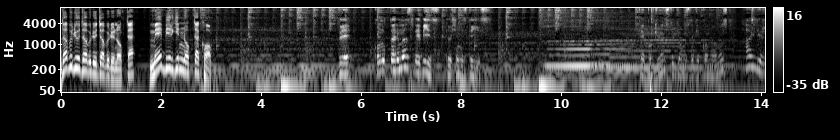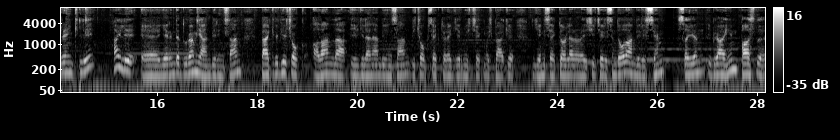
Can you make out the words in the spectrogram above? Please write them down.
www.mbirgin.com Ve konuklarımız ve biz köşemizdeyiz. Ve bugün stüdyomuzdaki konuğumuz hayli renkli, hayli e, yerinde duramayan bir insan. Belki de birçok alanla ilgilenen bir insan, birçok sektöre girmiş çıkmış, belki yeni sektörler arayışı içerisinde olan bir isim. Sayın İbrahim Paslı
